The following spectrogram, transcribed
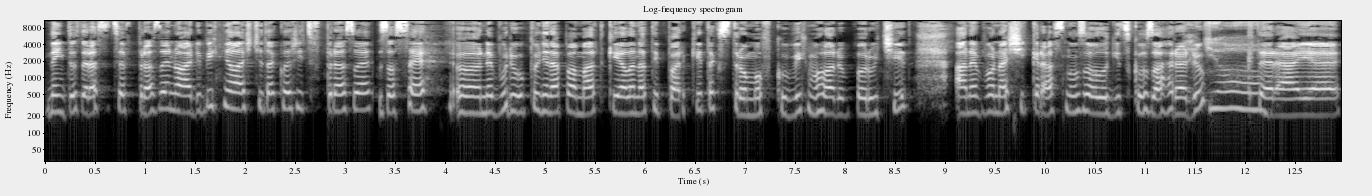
není to teda sice v Praze, no a kdybych měla ještě takhle říct v Praze, zase uh, nebudu úplně na památky, ale na ty parky, tak Stromovku bych mohla doporučit, anebo naší krásnou zoologickou zahradu, jo. která je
